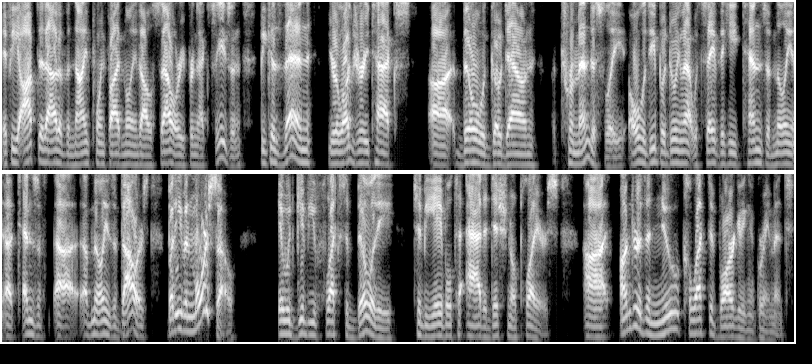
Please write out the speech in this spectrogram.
if he opted out of the $9.5 million salary for next season, because then your luxury tax uh, bill would go down tremendously. Oladipo doing that would save the Heat tens of million, uh, tens of, uh, of millions of dollars, but even more so it would give you flexibility to be able to add additional players. Uh, under the new collective bargaining agreement,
